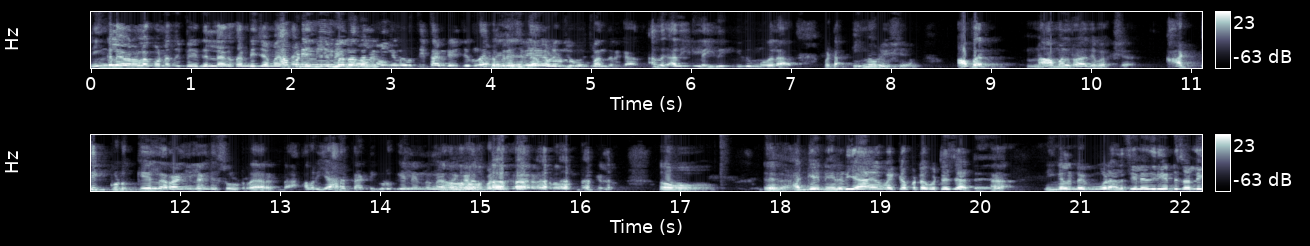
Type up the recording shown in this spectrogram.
நீங்களே அவர்களை கொண்டு வந்து இப்ப இதெல்லாம் தண்டிச்ச மாதிரி அப்படி. நீதிமன்றத்துல நீங்க நிறுத்தி தண்டி வச்சிருந்தா இந்த பிரச்சனையே. வந்திருக்காது. அது அது இல்ல. இது இது முதலாவது. பட் இன்னொரு விஷயம். அவர் நாமல் ராஜபக்ஷ காட்டி கொடுக்கல ரணில் என்று சொல்றாருடா. அவர் யார காட்டி கொடுக்கல என்று ஆமா. இது அங்கே நேரடியாக வைக்கப்பட்ட குற்றச்சாட்டு. நீங்கள் என்ன கூட அரசியல் எதிரி என்று சொல்லி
